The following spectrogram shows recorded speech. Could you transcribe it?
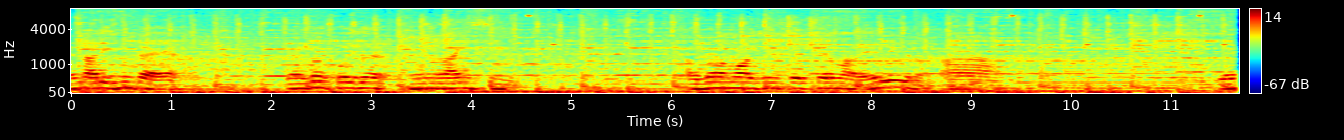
Meu nariz nunca erra. Tem alguma coisa lá em cima. Alguma modinha de feiticeiro maligno? Ah. Tem.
